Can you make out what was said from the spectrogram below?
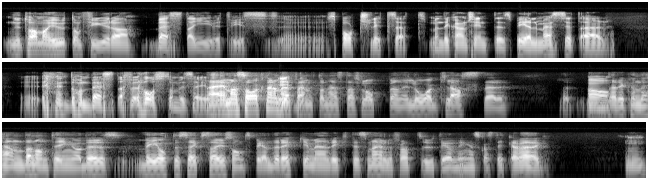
nu tar man ju ut de fyra bästa givetvis eh, sportsligt sett, men det kanske inte spelmässigt är de bästa för oss om vi säger Nej, så. man saknar de här 15 hästarsloppen i låg klass där, ja. där det kunde hända någonting och där, V86 är ju sånt spel. Det räcker med en riktig smäll för att utdelningen ska sticka iväg. Mm.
